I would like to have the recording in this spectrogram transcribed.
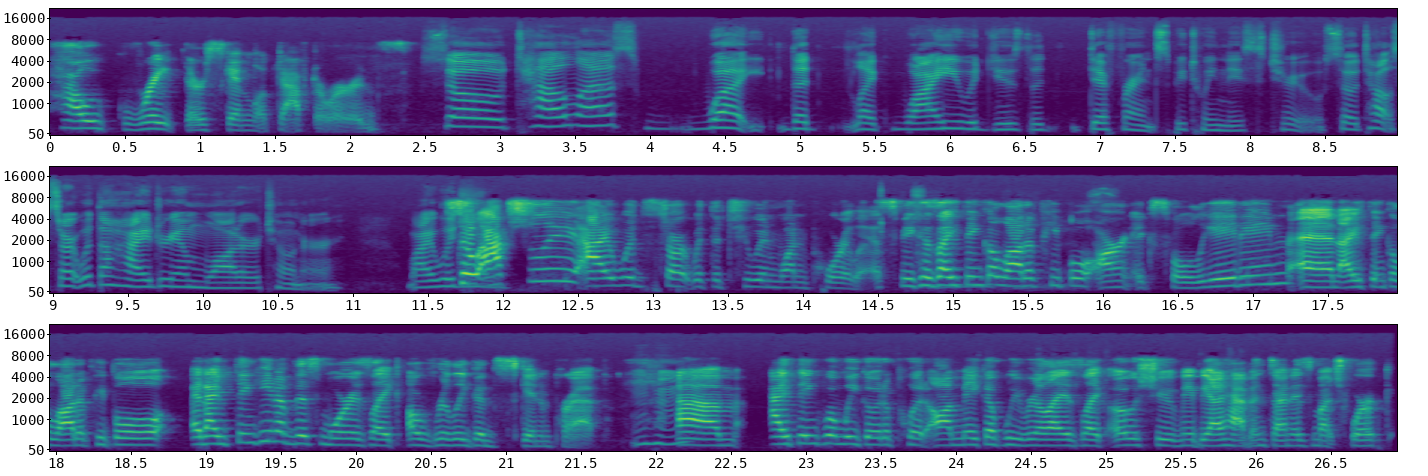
how great their skin looked afterwards. So tell us what the like why you would use the difference between these two. So tell start with the Hydrium water toner. Why would so you? actually I would start with the two in one poreless because I think a lot of people aren't exfoliating and I think a lot of people and I'm thinking of this more as like a really good skin prep. Mm-hmm. Um, I think when we go to put on makeup, we realize like, oh shoot, maybe I haven't done as much work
